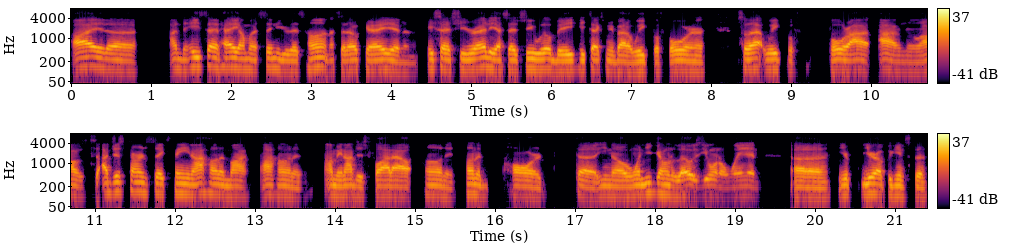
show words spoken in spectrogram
I had and he said hey I'm gonna send you this hunt. And I said okay. And uh, he said she ready? I said she will be. He texted me about a week before and uh, so that week before I I don't know I was I just turned 16 I hunted my I hunted I mean I just flat out hunted hunted hard to you know when you go to those you want to win. Uh, you're you're up against the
